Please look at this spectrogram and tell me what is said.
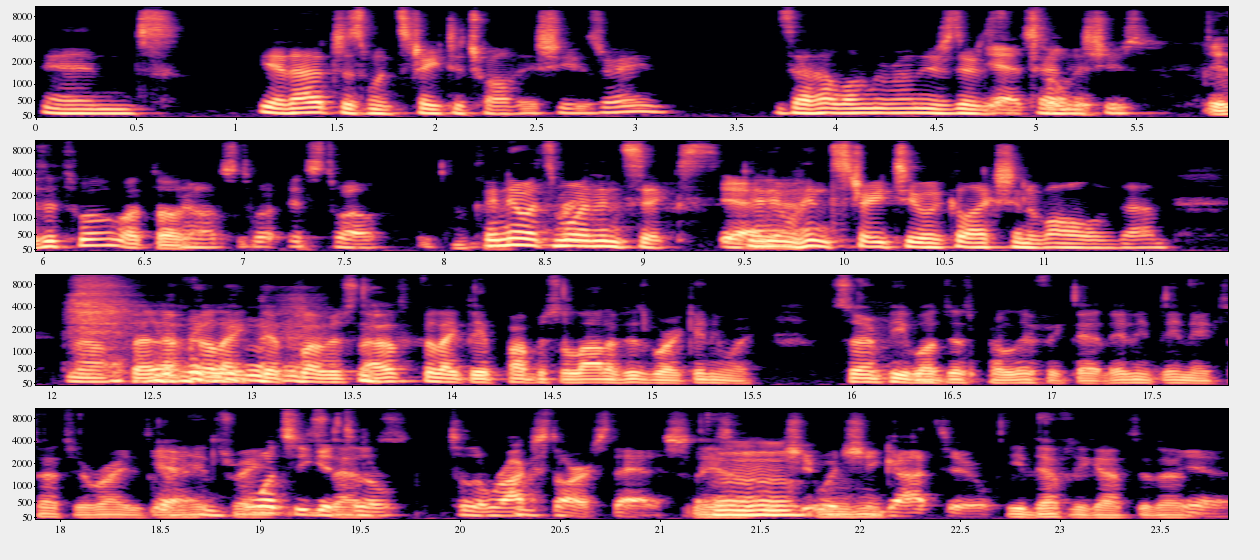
And yeah, that just went straight to 12 issues, right? Is that how long the run is? There's yeah, 10 twelve issues. issues. Is it twelve? I thought. No, it's tw- it's twelve. I know it's more than six. Yeah, and yeah. it went straight to a collection of all of them. No, but I feel like they published. I feel like they publish a lot of his work anyway. Certain people are just prolific that anything they touch it right is going to hit trade. once you get to the to the rock star status, Yeah. basically, which, you- which you got to. he definitely got to that. Yeah,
